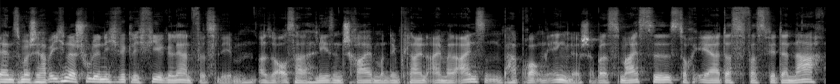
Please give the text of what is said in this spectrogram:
Denn zum Beispiel habe ich in der Schule nicht wirklich viel gelernt fürs Leben. Also außer Lesen, Schreiben und dem kleinen Einmal-Eins und ein paar Brocken Englisch. Aber das meiste ist doch eher das, was wir danach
